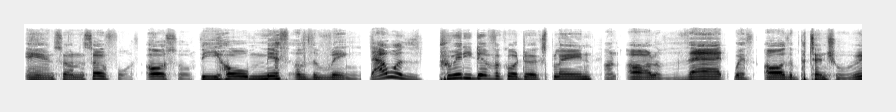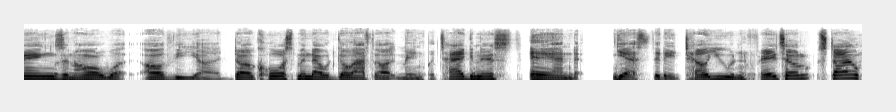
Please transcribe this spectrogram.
and so on and so forth. Also, the whole myth of the ring. That was pretty difficult to explain on all of that with all the potential rings and all what all the uh, dark horsemen that would go after our main protagonist. And Yes, did they tell you in fairy tale style?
